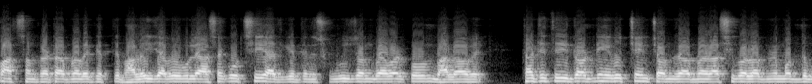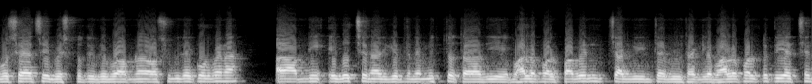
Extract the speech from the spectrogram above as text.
পাঁচ সংখ্যাটা আপনাদের ক্ষেত্রে ভালোই যাবে বলে আশা করছি। আজকের দিনে সবুজ রং ব্যবহার করুন, ভালো হবে। থার্টি থ্রি ডট নিয়ে এগোচ্ছেন। চন্দ্র আপনার রাশি বা লগ্নের মধ্যে বসে আছে। বৃহস্পতি দেব আপনার অসুবিধা করবে না। আর আপনি এগোচ্ছেন আজকের দিনে মৃত্যু তারা দিয়ে ভালো ফল পাবেন। চাকরি ইন্টারভিউ থাকলে ভালো ফল পেতে যাচ্ছেন।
